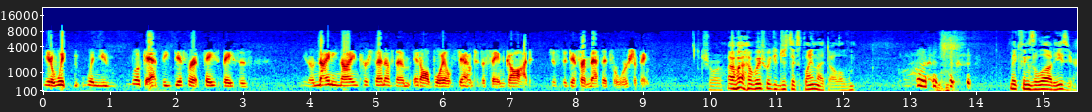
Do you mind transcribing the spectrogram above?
you know, when, when you look at the different faith bases, you know, 99% of them, it all boils down to the same God, just a different method for worshiping. Sure. I, I wish we could just explain that to all of them. Make things a lot easier.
